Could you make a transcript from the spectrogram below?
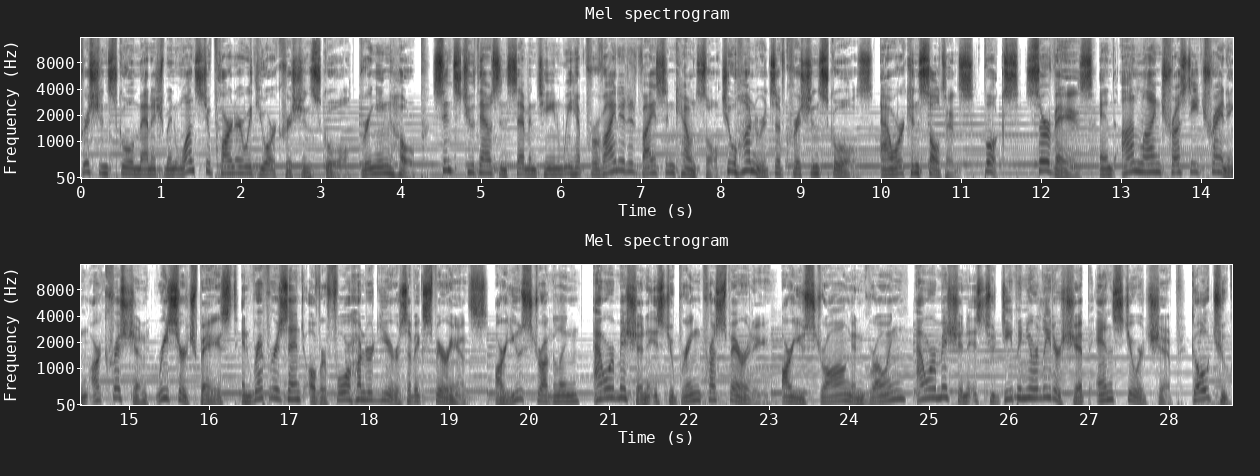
Christian School Management wants to partner with your Christian school, bringing hope. Since 2017, we have provided advice and counsel to hundreds of Christian schools. Our consultants, books, surveys, and online trustee training are Christian, research based, and represent over 400 years of experience. Are you struggling? Our mission is to bring prosperity. Are you strong and growing? Our mission is to deepen your leadership and stewardship. Go to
